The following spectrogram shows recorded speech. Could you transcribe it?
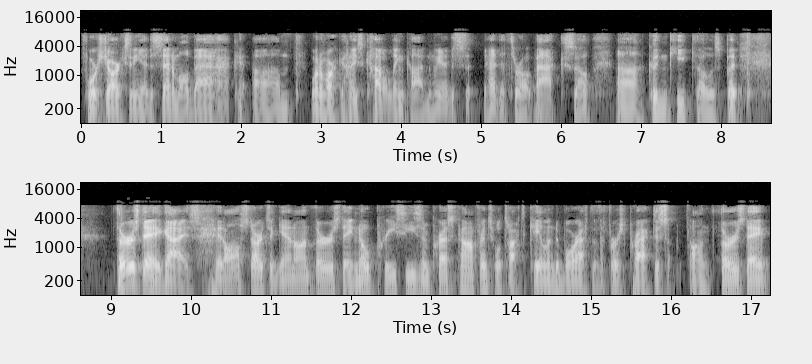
four sharks and he had to send them all back. Um, one of our guys caught a lingcod and we had to had to throw it back. So uh, couldn't keep those. But Thursday, guys, it all starts again on Thursday. No preseason press conference. We'll talk to Kalen DeBoer after the first practice on Thursday,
